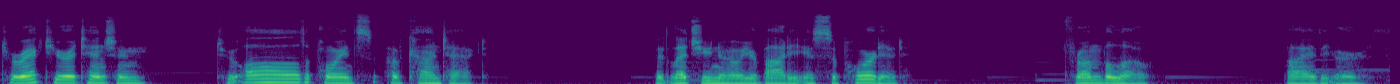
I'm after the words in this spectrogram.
Direct your attention to all the points of contact that lets you know your body is supported from below by the earth.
